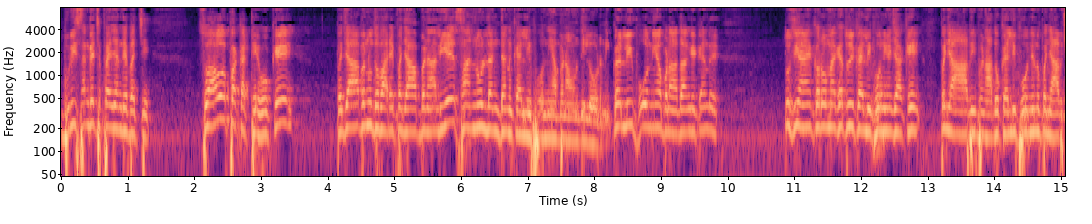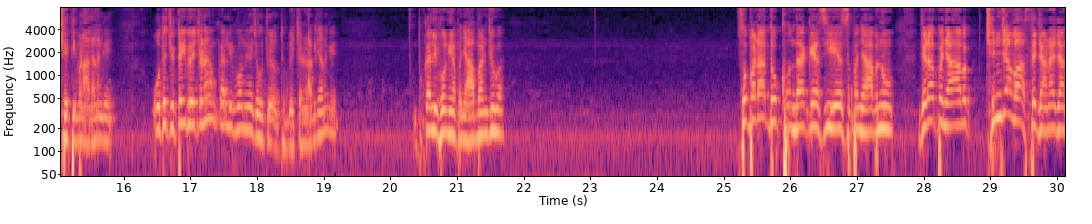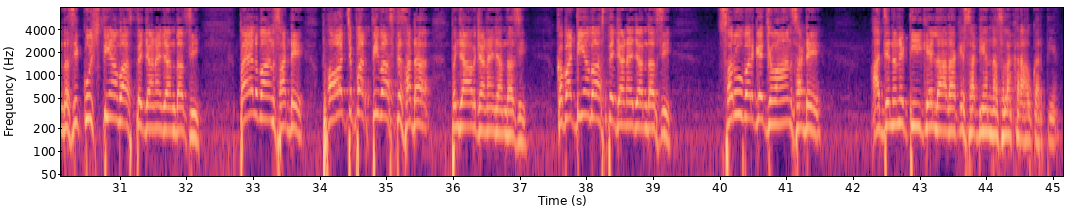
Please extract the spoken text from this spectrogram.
ਬੁਰੀ ਸੰਗਤ ਚ ਪੈ ਜਾਂਦੇ ਬੱਚੇ। ਸੋ ਆਓ ਆਪਾਂ ਇਕੱਠੇ ਹੋ ਕੇ ਪੰਜਾਬ ਨੂੰ ਦੁਬਾਰੇ ਪੰਜਾਬ ਬਣਾ ਲਈਏ। ਸਾਨੂੰ ਲੰਡਨ, ਕੈਲੀਫੋਰਨੀਆ ਬਣਾਉਣ ਦੀ ਲੋੜ ਨਹੀਂ। ਕੈਲੀਫੋਰਨੀਆ ਬਣਾ ਦਾਂਗੇ, ਕਹਿੰਦੇ। ਤੁਸੀਂ ਐਂ ਕਰੋ, ਮੈਂ ਕਿਹਾ ਤੁਸੀਂ ਕੈਲੀਫੋਰਨੀਆ ਜਾ ਕੇ ਪੰਜਾਬ ਹੀ ਬਣਾ ਦਿਓ, ਕੈਲੀਫੋਰਨੀਆ ਨੂੰ ਪੰਜਾਬ ਛੇਤੀ ਬਣਾ ਦੇਣਗੇ ਉੱਥੇ ਚਿੱਟਾ ਹੀ ਵੇਚਣਾ, ਕੈਲੀਫੋਰਨੀਆ ਚ ਉੱਥੇ ਉੱਥੇ ਵੇਚਣ ਲੱਗ ਜਾਣਗੇ। ਕੈਲੀਫੋਰਨੀਆ ਪੰਜਾਬ ਬਣ ਜਾਊਗਾ। ਸੋ ਬੜਾ ਦੁੱਖ ਹੁੰਦਾ ਕਿ ਅਸੀਂ ਇਸ ਪੰਜਾਬ ਨੂੰ, ਜਿਹੜਾ ਪੰਜਾਬ ਛਿੰਝਾਂ ਵਾਸਤੇ ਜਾਣਿਆ ਜਾਂਦਾ ਸੀ, ਕੁਸ਼ਤੀਆਂ ਵਾਸਤੇ ਜਾਣਿਆ ਜਾਂਦਾ ਸੀ, ਪਹਿਲਵਾਨ ਸਾਡੇ, ਫੌਜ ਚ ਭਰਤੀ ਵਾਸਤੇ ਸਾਡਾ ਪੰਜਾਬ ਜਾਣਿਆ ਜਾਂਦਾ ਸੀ, ਕਬੱਡੀਆਂ ਵਾਸਤੇ ਜਾਣਿਆ ਜਾਂਦਾ ਸੀ ਸਰੂ ਵਰਗੇ ਜਵਾਨ ਸਾਡੇ। ਅੱਜ ਇਹਨਾਂ ਨੇ ਟੀਕੇ ਲਾ ਲਾ ਕੇ ਸਾਡੀਆਂ ਨਸਲਾਂ ਖਰਾਬ ਕਰਤੀਆਂ।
